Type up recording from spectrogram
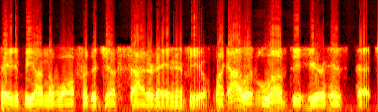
pay to be on the wall for the Jeff Saturday interview? Like, I would love to hear his pitch.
